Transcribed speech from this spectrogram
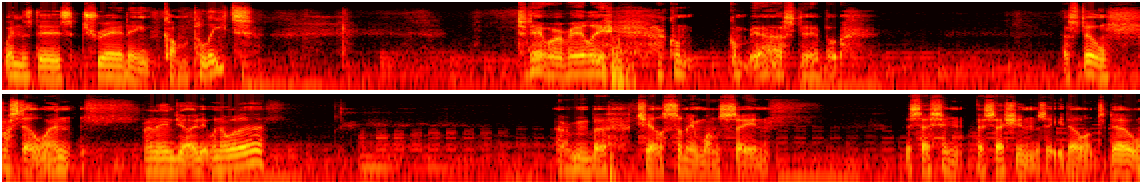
Wednesday's training complete. Today we're really I couldn't couldn't be asked here, but I still I still went and enjoyed it when I was there. I remember Chael Sonnen once saying the session the sessions that you don't want to do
